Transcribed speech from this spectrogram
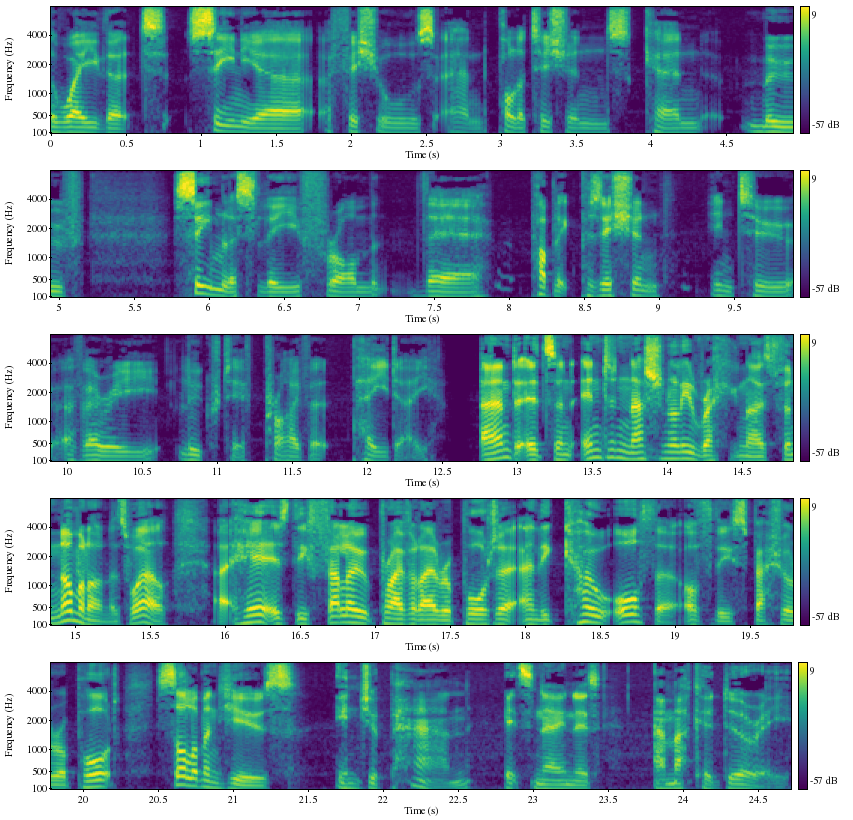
the way that senior officials and politicians can move seamlessly from their public position into a very lucrative private payday. And it's an internationally recognised phenomenon as well. Uh, here is the fellow Private Eye reporter and the co author of the special report, Solomon Hughes. In Japan, it's known as Amakudari,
